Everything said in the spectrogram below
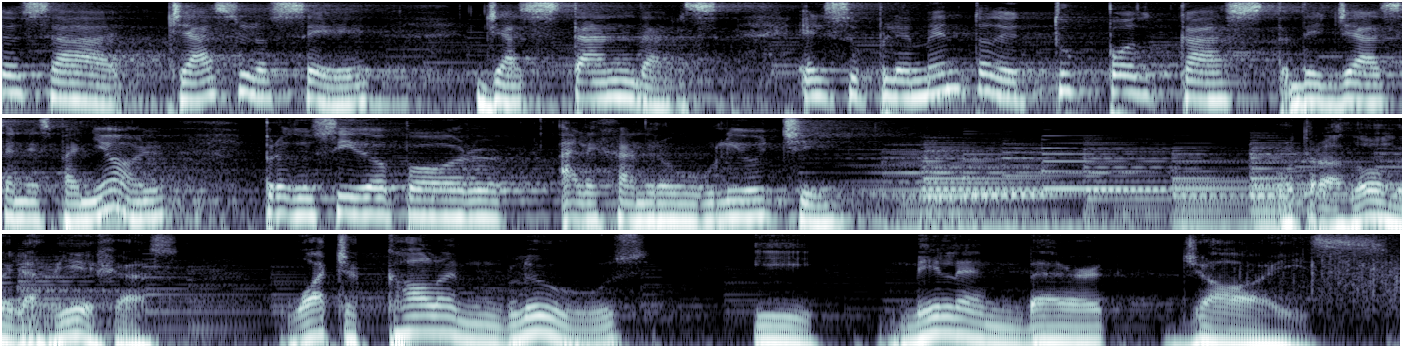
Bienvenidos a Jazz Lo Sé, Jazz Standards, el suplemento de tu podcast de jazz en español, producido por Alejandro Gugliucci. Otras dos de las viejas, Watch a Colin Blues y Millenberg Joyce.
